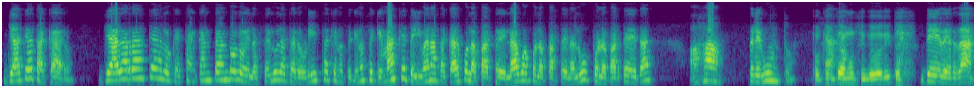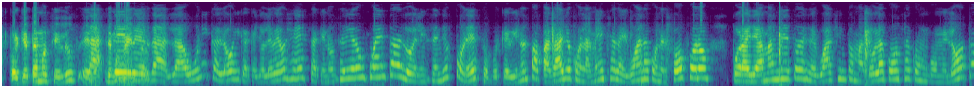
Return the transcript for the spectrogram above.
Ya te atacaron. Ya agarraste a los que están cantando lo de la célula terrorista, que no sé qué, no sé qué más, que te iban a atacar por la parte del agua, por la parte de la luz, por la parte de tal. Ajá, pregunto. ¿Por qué estamos sin luz ahorita? De verdad. ¿Por qué estamos sin luz en este de momento? De verdad, la única lógica que yo le veo es esa, que no se dieron cuenta de lo del incendio es por eso, porque vino el papagayo con la mecha, la iguana con el fósforo, por allá Magneto desde Washington mandó la cosa con, con el otro,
